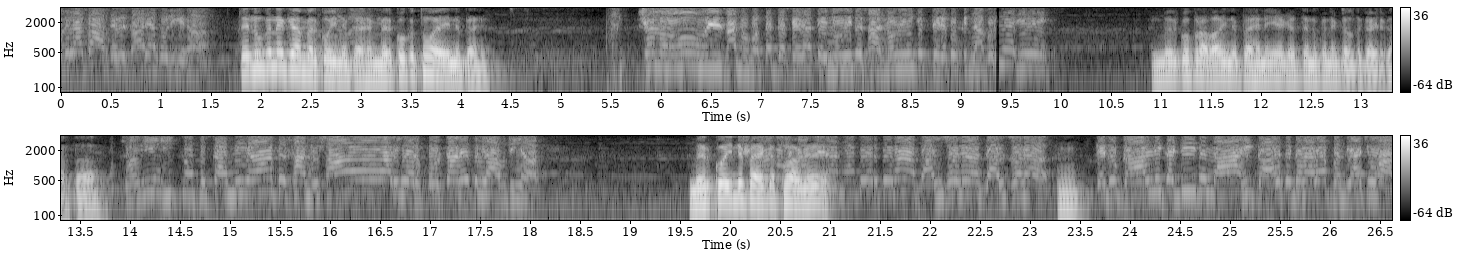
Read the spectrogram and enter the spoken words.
ਅਗਲਾ ਧਾਰ ਦੇਵੇ ਸਾਰਿਆਂ ਤੋਂ ਲਈ ਨਾ ਤੈਨੂੰ ਕਿਹਨੇ ਕਿਹਾ ਮੇਰੇ ਕੋਲ ਹੀ ਨੇ ਪੈਸੇ? ਮੇਰੇ ਕੋਲ ਕਿੱਥੋਂ ਆਏ ਨੇ ਪੈਸੇ ਚਲੋ ਇਹ ਸਾਨੂੰ ਪਤਾ ਦੱਸੇਗਾ ਤੈਨੂੰ ਵੀ ਤੇ ਸਾਨੂੰ ਵੀ ਕਿ ਤੇਰੇ ਕੋਲ ਕਿੰਨਾ ਕੁ ਹੈ ਜਿਵੇਂ ਮੇਰੇ ਕੋਲ ਭਰਾਵਾ ਇਹਨੇ ਪੈਸੇ ਨਹੀਂ ਹੈਗੇ ਤੈਨੂੰ ਕਿਹਨੇ ਗਲਤ ਗਾਈਡ ਕਰਤਾ? ਕਿਉਂਕਿ ਅਸੀਂ ਪਾਕਿਸਤਾਨੀ ਆ ਤੇ ਸਾਨੂੰ ਸਾਰੀਆਂ ਰਿਪੋਰਟਾਂ ਨੇ ਪੰਜਾਬ ਦੀਆਂ। ਮੇਰੇ ਕੋਲ ਇਹਨੇ ਪੈਸੇ ਕਿੱਥੋਂ ਆ ਗਏ? ਗੱਲ ਸੁਣ ਗੱਲ ਸੁਣ। ਹੂੰ। ਤੈਨੂੰ ਗਾਲ ਨਹੀਂ ਕੱਢੀ ਤੇ ਨਾ ਅਸੀਂ ਗਾਲ ਕੱਢਣ ਵਾਲਿਆ ਬੰਦਿਆਂ ਚੋਂ ਆ।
